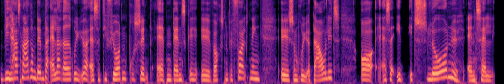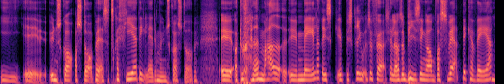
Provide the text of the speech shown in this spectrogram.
vi har snakket om dem, der allerede ryger, altså de 14 procent af den danske øh, voksne befolkning, øh, som ryger dagligt, og altså et, et slående antal i øh, ønsker at stoppe, altså tre fjerdedel af dem ønsker at stoppe. Øh, og du havde meget øh, malerisk øh, beskrivelse før, Charlotte Bising, om hvor svært det kan være. Mm.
